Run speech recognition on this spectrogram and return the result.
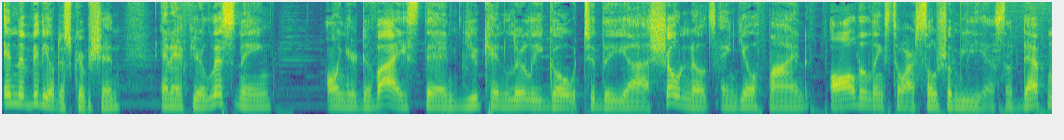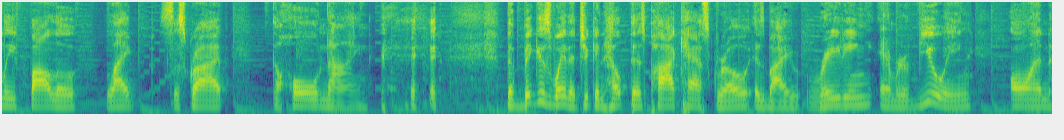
in the video description. And if you're listening on your device, then you can literally go to the uh, show notes and you'll find all the links to our social media. So definitely follow, like, subscribe, the whole nine. the biggest way that you can help this podcast grow is by rating and reviewing on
